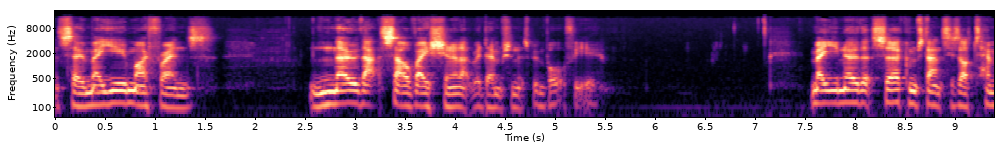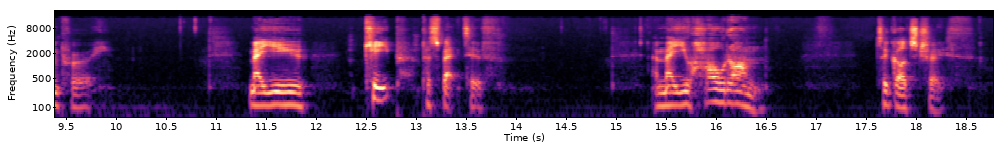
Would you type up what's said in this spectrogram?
And so may you, my friends, know that salvation and that redemption that's been bought for you. May you know that circumstances are temporary. May you keep perspective. And may you hold on to God's truth.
